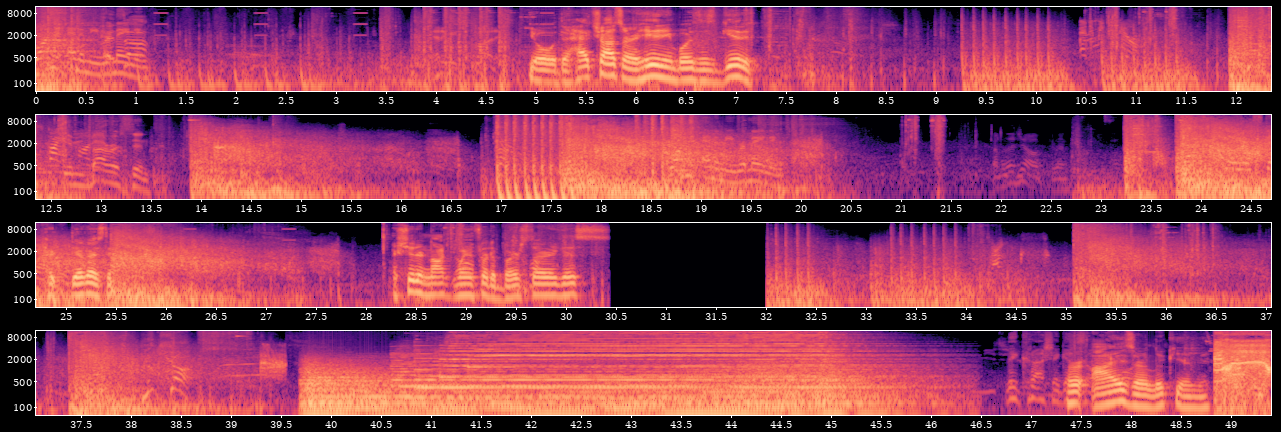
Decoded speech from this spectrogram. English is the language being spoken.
One enemy remaining. Yo, the headshots are hitting, boys. Let's get it. Embarrassing. One enemy remaining. There, guys. I should have not went for the burst there, I guess. Her eyes are looking at me.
